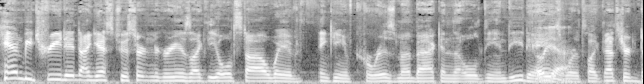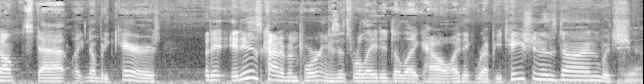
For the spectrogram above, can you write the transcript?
can be treated i guess to a certain degree as like the old style way of thinking of charisma back in the old d&d days Oh, yeah. where it's like that's your dump stat like nobody cares but it, it is kind of important because it's related to like how i think reputation is done which Yeah.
